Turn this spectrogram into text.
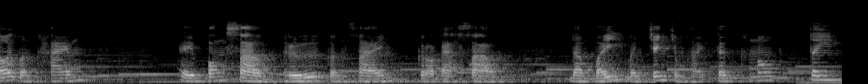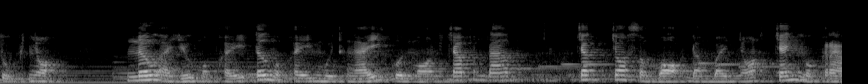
ដោយបន្ថែមអេប៉ុងសើមឬកន្សែងក្រដាសសើមដើម្បីបញ្ចេញចំហាយទឹកក្នុងផ្ទៃទូភ្ញាស់នៅអាយុ20ទៅ21ថ្ងៃកូនមនចាប់ផ្ដើម ចឹកចុះសម្បកដើម្បីញាស់ចេញមកក្រៅ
